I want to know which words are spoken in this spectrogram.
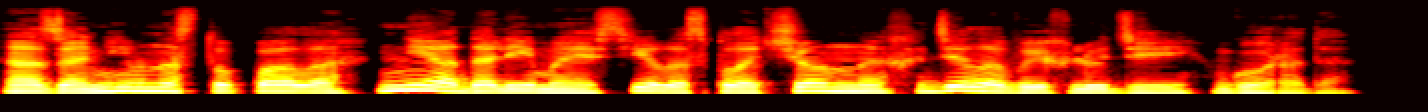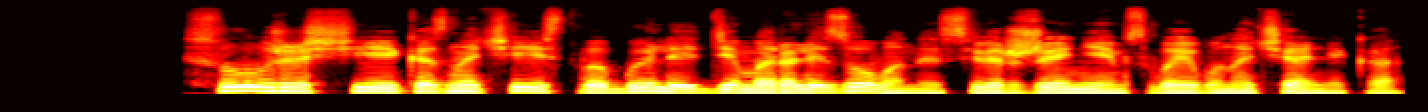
а за ним наступала неодолимая сила сплоченных деловых людей города. Служащие казначейства были деморализованы свержением своего начальника,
